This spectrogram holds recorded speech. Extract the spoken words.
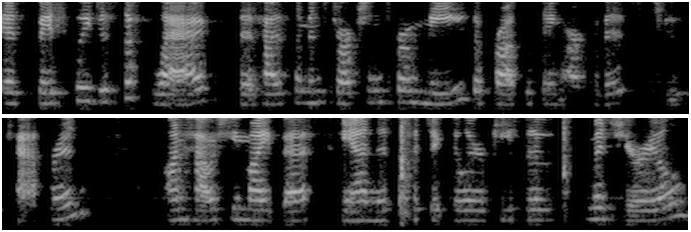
It's basically just a flag that has some instructions from me, the processing archivist, to Catherine on how she might best scan this particular piece of material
